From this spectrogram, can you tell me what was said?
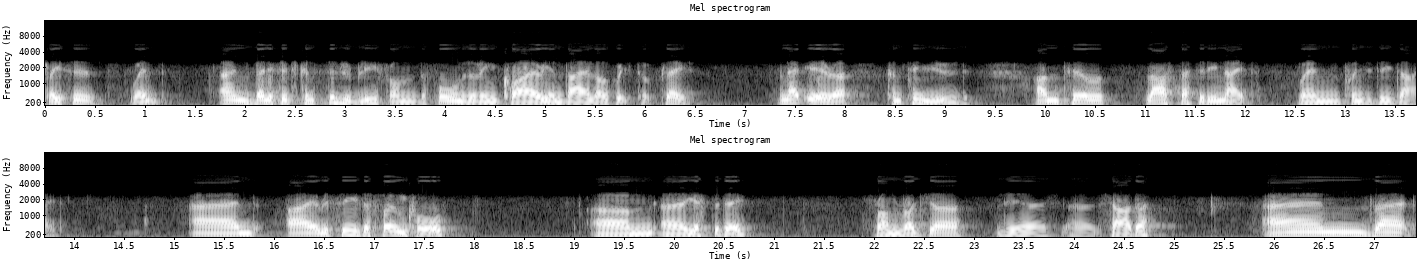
places, went and benefited considerably from the forms of inquiry and dialogue which took place. And that era continued until last Saturday night when Punjaji died. And I received a phone call um, uh, yesterday from Roger via uh, Shada, and that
